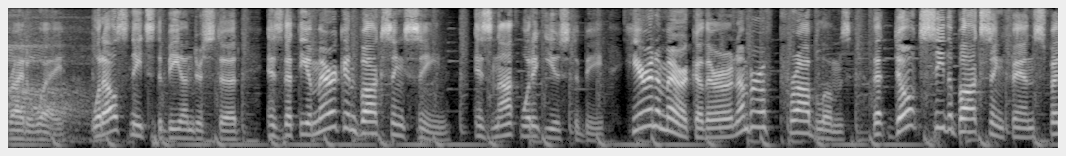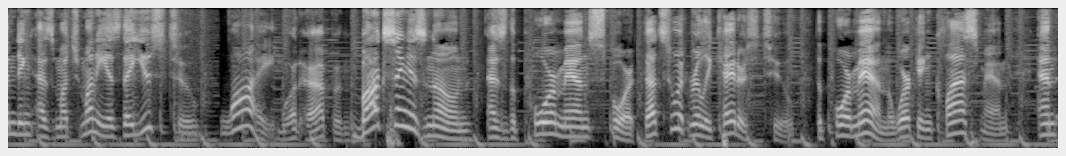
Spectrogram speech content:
right away. What else needs to be understood is that the American boxing scene is not what it used to be. Here in America, there are a number of problems that don't see the boxing fans spending as much money as they used to. Why? What happened? Boxing is known as the poor man's sport. That's who it really caters to the poor man, the working class man. And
